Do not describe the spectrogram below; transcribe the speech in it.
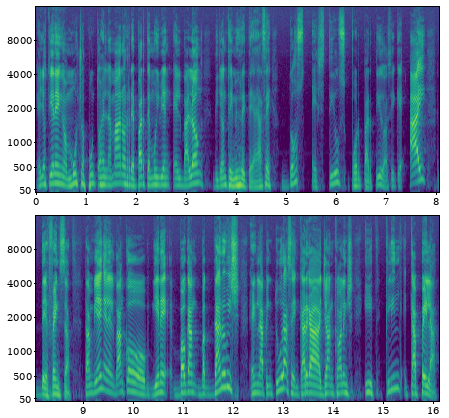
Ellos tienen muchos puntos en la mano, reparten muy bien el balón. DeJounte Murray te hace dos steals por partido, así que hay defensa. También en el banco viene Bogan Bogdanovich. En la pintura se encarga John Collins y Clint Capella.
